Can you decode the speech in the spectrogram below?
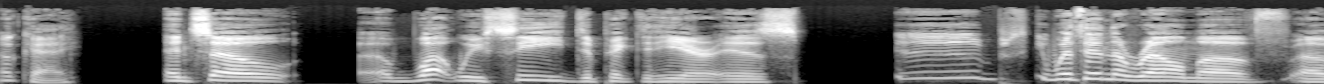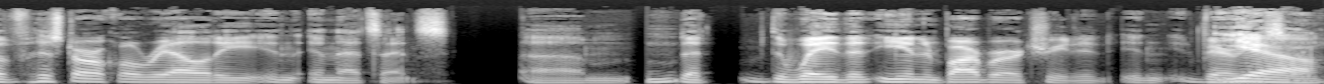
Okay. And so uh, what we see depicted here is uh, within the realm of, of historical reality in, in that sense. Um, Mhm. That the way that Ian and Barbara are treated in variously. Yeah.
